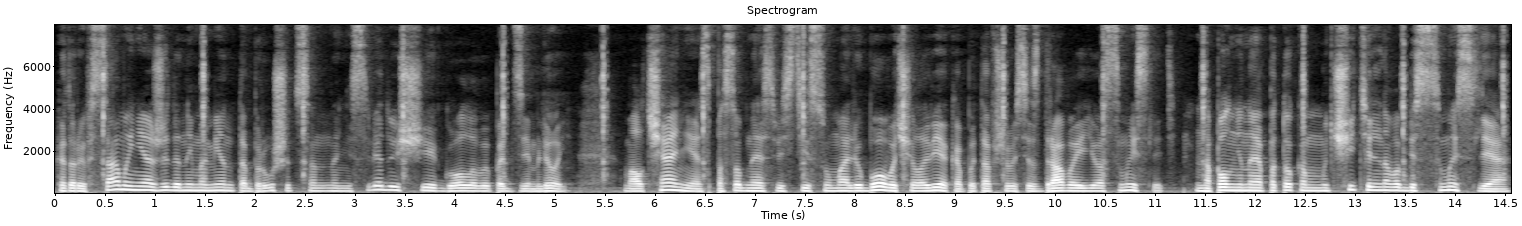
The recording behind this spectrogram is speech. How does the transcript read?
который в самый неожиданный момент обрушится на несведущие головы под землей — Молчание, способное свести с ума любого человека, пытавшегося здраво ее осмыслить, наполненное потоком мучительного бессмыслия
